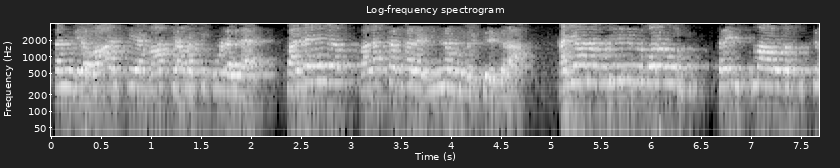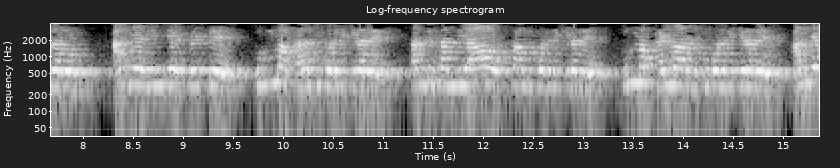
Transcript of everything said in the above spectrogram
தன்னுடைய வாழ்க்கையை மாற்றி அமைத்துக் கொள்ளல. பழைய பழக்கங்களை இன்னமும் வச்சிருக்கிறார் கல்யாணம் முடிஞ்சதுக்கு பிறகும் பிரெண்ட்ஸ்மாரோட சுத்துறதும் அங்கே இங்கே போயிட்டு சும்மா கலசி கொண்டிருக்கிறது சந்தி சந்தியா உட்கார்ந்து கொண்டிருக்கிறது சும்மா கைவாரடிச்சு கொண்டிருக்கிறது. அங்கே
